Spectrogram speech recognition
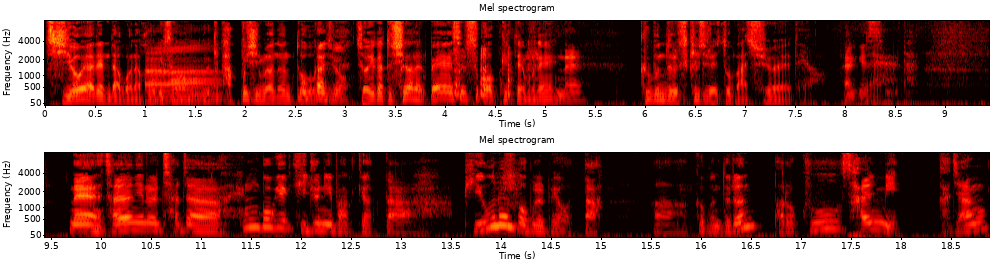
지어야 된다거나 거기서 아. 그렇게 바쁘시면은 못 또. 저희가 또 시간을 뺏을 수가 없기 때문에 네. 그분들 스케줄에 또 맞추셔야 돼요. 알겠습니다. 네, 자연인을 찾아 행복의 기준이 바뀌었다. 비우는 법을 배웠다. 아, 그분들은 바로 그 삶이 가장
